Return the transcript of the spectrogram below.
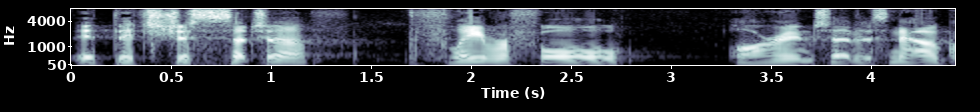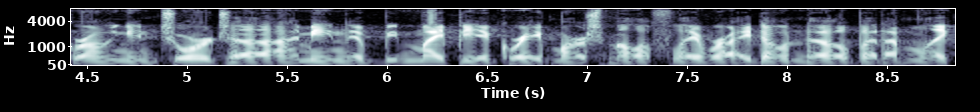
it, it's just such a flavorful orange that is now growing in Georgia. I mean, it be, might be a great marshmallow flavor. I don't know, but I'm like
